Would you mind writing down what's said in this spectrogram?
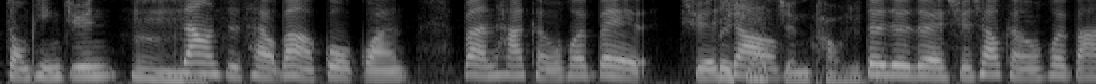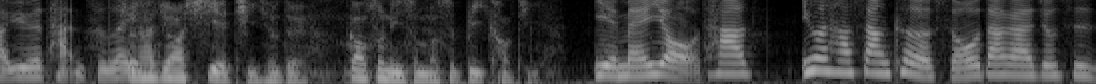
总平均，嗯，这样子才有办法过关，不然他可能会被学校检讨，就对对对，学校可能会把他约谈之类的，所以他就要泄题，就对，告诉你什么是必考题。也没有他，因为他上课的时候大概就是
